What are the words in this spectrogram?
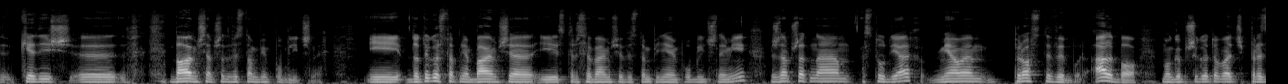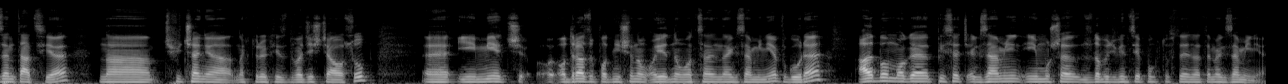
y, kiedyś yy, bałem się na przykład wystąpień publicznych. I do tego stopnia bałem się i stresowałem się wystąpieniami publicznymi, że na przykład na studiach miałem prosty wybór. Albo mogę przygotować prezentację na ćwiczenia, na których jest 20 osób, i mieć od razu podniesioną o jedną ocenę na egzaminie w górę, albo mogę pisać egzamin i muszę zdobyć więcej punktów wtedy na tym egzaminie.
